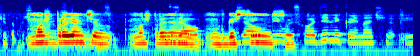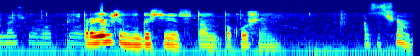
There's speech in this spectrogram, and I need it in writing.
Почему Может пройдемте, в- может пройдем Взял- в Взял пиво гостиницу. из холодильника и начал, и начал его открывать. Пройдемте в гостиницу, там покушаем. А зачем?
